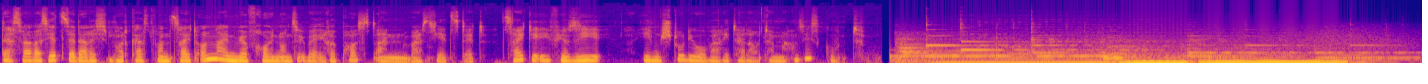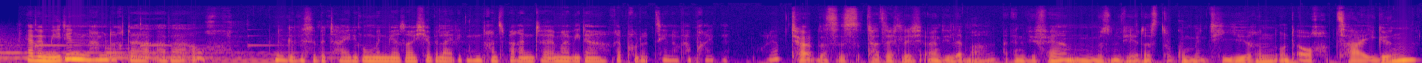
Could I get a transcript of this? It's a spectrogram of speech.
Das war Was Jetzt, der Nachrichtenpodcast von Zeit Online. Wir freuen uns über Ihre Post an wasjetzt.zeit.de. Für Sie im Studio war Rita Lauter. Machen Sie es gut. Ja, wir Medien haben doch da aber auch eine gewisse Beteiligung, wenn wir solche beleidigenden Transparente immer wieder reproduzieren und verbreiten oder? Tja, das ist tatsächlich ein Dilemma. Inwiefern müssen wir das dokumentieren und auch zeigen?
